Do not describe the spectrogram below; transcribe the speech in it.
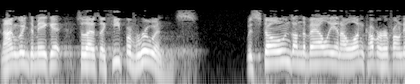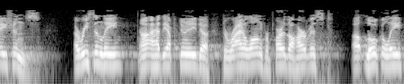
And I'm going to make it so that it's a heap of ruins with stones on the valley, and I will uncover her foundations. Uh, recently, uh, I had the opportunity to, to ride along for part of the harvest uh, locally,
